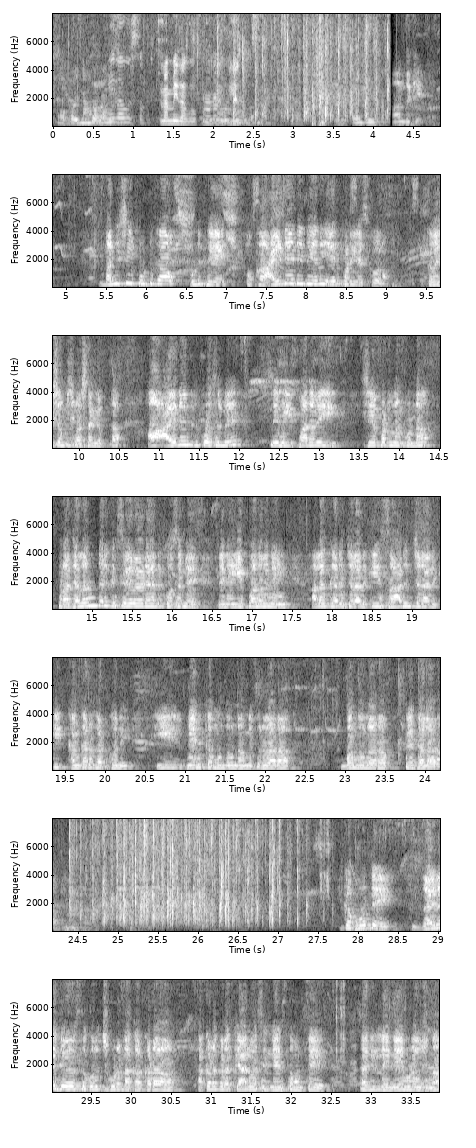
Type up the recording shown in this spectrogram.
మా పైన ఉండాలని థ్యాంక్ యూ అందుకే మనిషి పుట్టుక పుడితే ఒక ఐడెంటిటీ అని ఏర్పాటు చేసుకోవాలి. ఒక విషయం స్పష్టంగా చెప్తా. ఆ ఐడెంటిటీ కోసమే నేను ఈ పదవి చేపట్టాలనుకున్నా. ప్రజలందరికీ సేవ చేయడానికి కోసమే నేను ఈ పదవిని అలంకరించడానికి సాధించడానికి కంకణం కట్టుకొని ఈ వేదిక ముందు ఉన్న మిత్రులారా బంధువులారా పెద్దలారా. ఇకపోతే డ్రైనేజ్ వ్యవస్థ గురించి కూడా నాకు అక్కడ అక్కడక్కడ క్యాన్వాసింగ్ చేస్తూ ఉంటే తగిలి నేను కూడా చూసిన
